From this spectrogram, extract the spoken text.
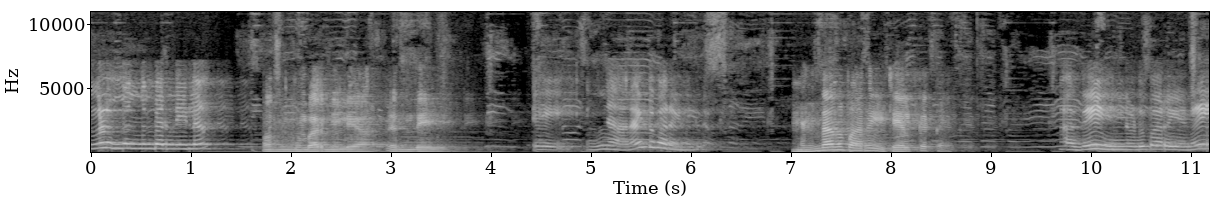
നിങ്ങളൊന്നും പറഞ്ഞില്ല? ഒന്നും പറഞ്ഞില്ല. എന്തേ? ഏയ് ഞാനായിട്ട് പറയണില്ല. എന്താന്ന് പറയ് കേൾക്കട്ടെ. അതെ എന്നോട് പറയണേ.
